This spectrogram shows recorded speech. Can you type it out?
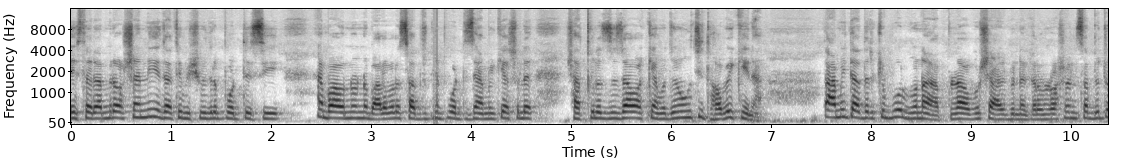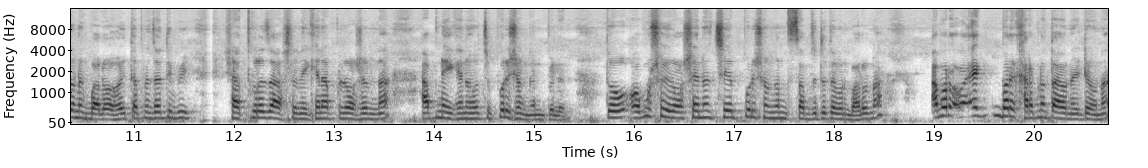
এই স্যার, আমি রসায়ন নিয়ে জাতীয় বিশ্ববিদ্যালয়ে পড়তেছি হ্যাঁ বা অন্য অন্য ভালো ভালো সাবজেক্ট নিয়ে পড়তেছি, আমি কি আসলে সাত কলেজে যাওয়া কি আমার জন্য উচিত হবে কি না? তা আমি তাদেরকে বলব না, আপনারা অবশ্যই আসবেন না, কারণ রসায়ন সাবজেক্ট অনেক ভালো হয়তো আপনি জাতীয় সাত কলেজে আসলেন, এখানে আপনি রসায়ন না, আপনি এখানে হচ্ছে পরিসংখ্যান পেলেন। তো অবশ্যই রসায়ন হচ্ছে পরিসংখ্যান সাবজেক্টটা তেমন ভালো না, আবার একবারে খারাপ না, তাও না, এটাও না।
